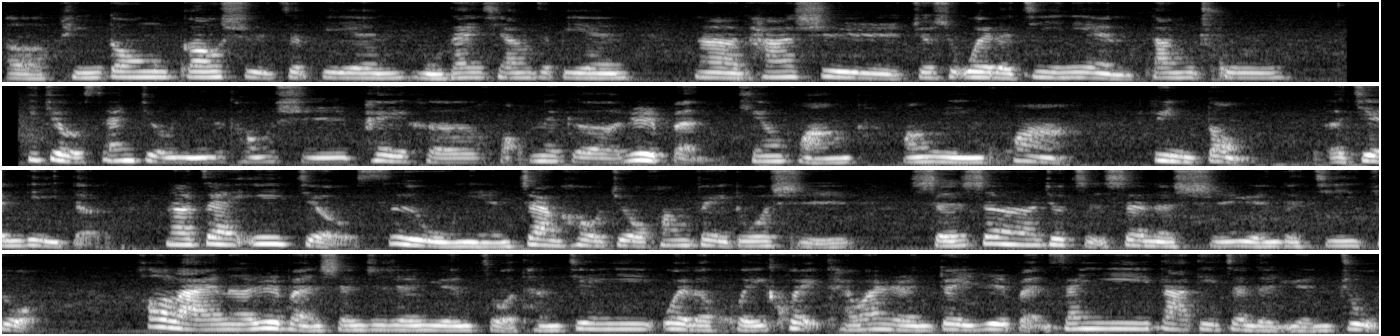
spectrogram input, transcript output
呃屏东高士这边牡丹乡这边。那它是就是为了纪念当初一九三九年的同时，配合皇那个日本天皇皇民化运动而建立的。那在一九四五年战后就荒废多时。神社呢，就只剩了石垣的基座。后来呢，日本神职人员佐藤健一为了回馈台湾人对日本三一一大地震的援助，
